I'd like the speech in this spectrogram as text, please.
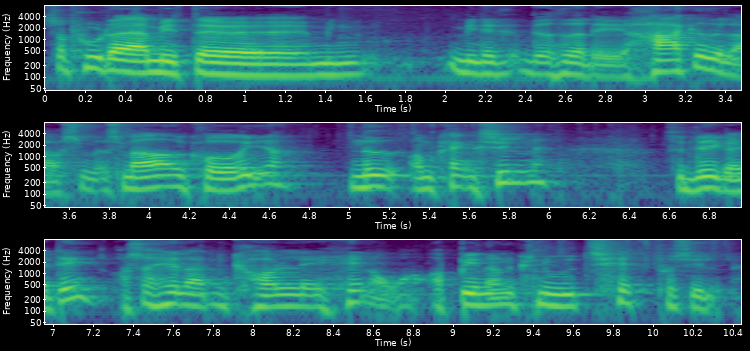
Så putter jeg mit, øh, min, mine hvad hedder det, hakket eller sm- smadrede krydderier ned omkring sildene. Så det ligger i det, og så hælder den kolde lag henover og binder en knude tæt på sildene.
